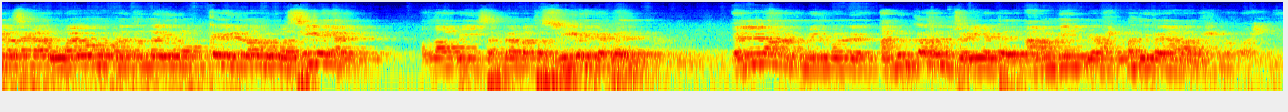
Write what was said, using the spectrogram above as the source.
ദിവസങ്ങളെ ഉപയോഗപ്പെടുത്തുന്നതിനും ഒക്കെയുള്ള ഒരു വസീലയായി അള്ളാഹു ഈ സംരംഭത്തെ സ്വീകരിക്കട്ടെ. എല്ലാവർക്കും ഇതുകൊണ്ട് അനുഗ്രഹം ചൊരിയട്ടെ. ആമീൻ. ബിറഹ്മതിക യാ അർഹമർ റഹീം.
